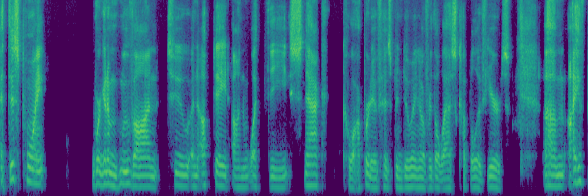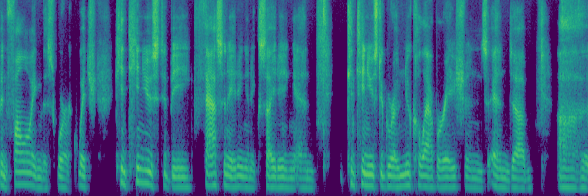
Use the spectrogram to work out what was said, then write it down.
At this point, we're going to move on to an update on what the SNAC cooperative has been doing over the last couple of years. Um, I have been following this work, which continues to be fascinating and exciting and continues to grow new collaborations and um, uh,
